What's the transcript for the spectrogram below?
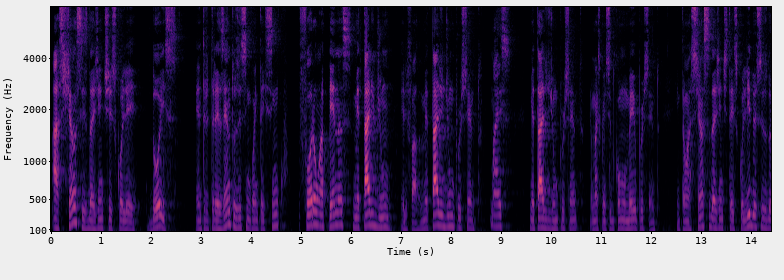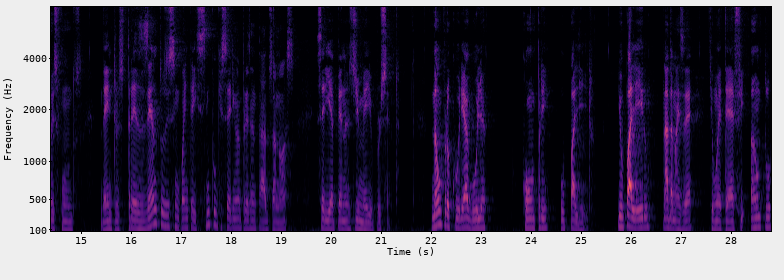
As chances da gente escolher dois entre 355 foram apenas metade de um, ele fala, metade de 1%, mas metade de 1% é mais conhecido como meio por cento. Então as chances da gente ter escolhido esses dois fundos dentre os 355 que seriam apresentados a nós seria apenas de meio por cento. Não procure agulha, compre o palheiro. E o palheiro nada mais é que um ETF amplo,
